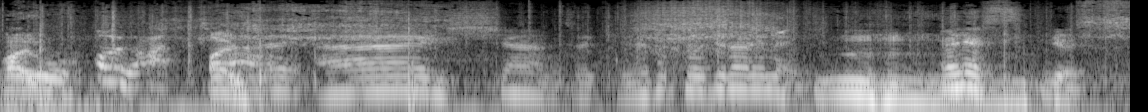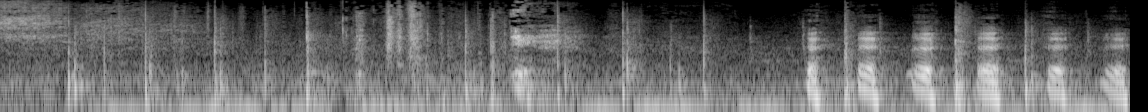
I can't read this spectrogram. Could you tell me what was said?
아이고, 아유, 아, 아이고. 아이, 참, 저 계속 저지랄이네. 앨리스,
